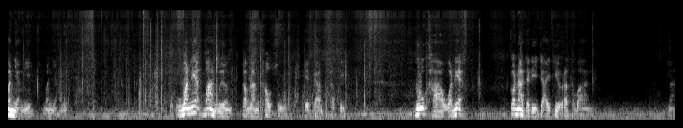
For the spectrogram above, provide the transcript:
มันอย่างนี้มันอย่างนี้ วันนี้บ้านเมืองกำลังเข้าสู่เหตุการณ์ปกติ ดูข่าววันนี้ก็น่าจะดีใจที่รัฐบาลนะ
